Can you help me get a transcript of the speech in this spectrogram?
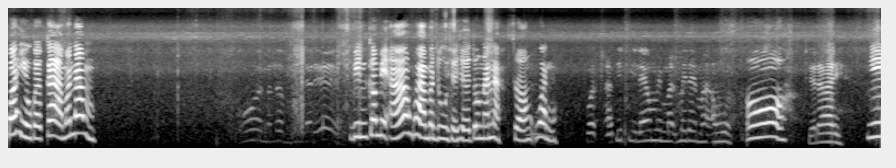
บ่หิวกะกล้ามานำโอ้ยมันเริ่มดีแล้วเด้บินก็ไม่เอาพามาดูเฉยๆตรงนั้นน่ะสองอ้วนน่ะวันอาทิตย์ที่แล้วไม่มาไม่ได้มาเอาโอ้เสียดายนี่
